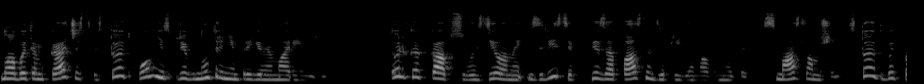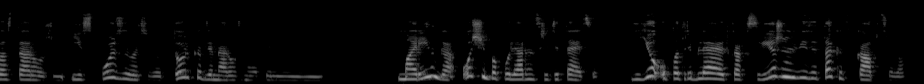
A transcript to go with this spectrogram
Но об этом качестве стоит помнить при внутреннем приеме моринги. Только капсулы, сделанные из листьев, безопасны для приема внутрь. С маслом же стоит быть поосторожнее и использовать его только для наружного применения. Моринга очень популярна среди тайцев. Ее употребляют как в свежем виде, так и в капсулах.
